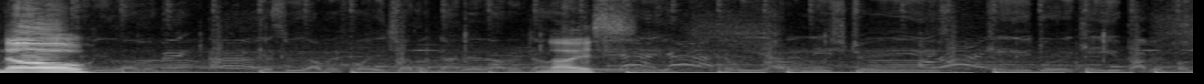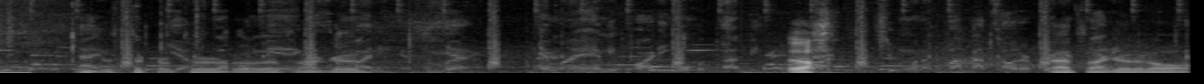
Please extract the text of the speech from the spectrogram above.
No. Nice. He just took our turbo. That's not good. Ugh. That's not good at all.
